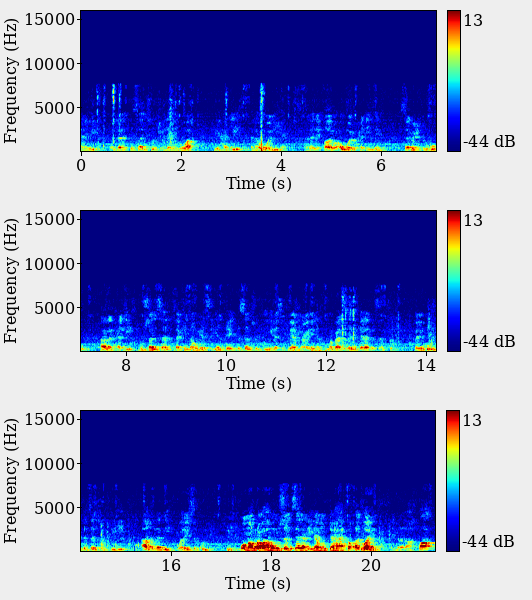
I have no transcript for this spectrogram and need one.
يعني التسلسل الذي هو في حديث الأولية الذي قالوا أول حديث سمعته هذا الحديث مسلسل لكنه ينتهي التسلسل فيه إلى سفيان بن عيينة ثم بعد ذلك لا تسلسل. فيكون التسلسل فيه أغلبي وليس كلي. ومن رواه مسلسلا إلى منتهاه فقد وهم. من الأخطاء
